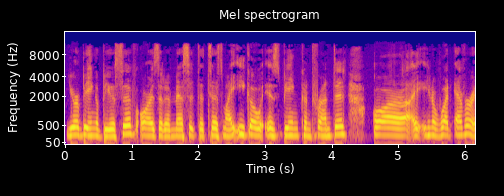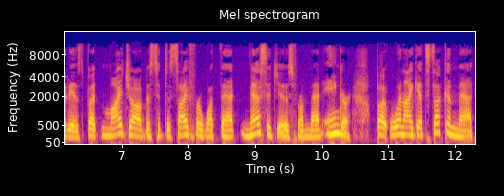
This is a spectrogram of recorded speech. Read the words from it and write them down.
you're being abusive or is it a message that says my ego is being confronted or, you know, whatever it is. But my job is to decipher what that message is from that anger. But when I get stuck in that,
